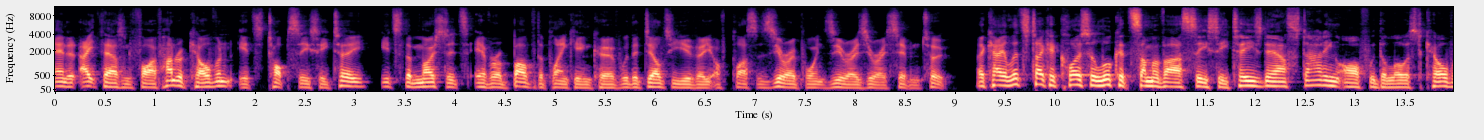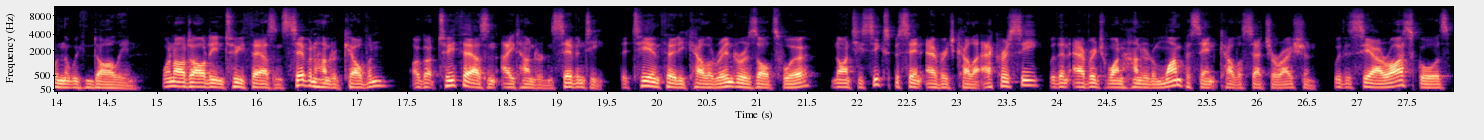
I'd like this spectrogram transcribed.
and at 8500 Kelvin, its top CCT, it's the most it's ever above the Planckian curve with a delta UV of plus 0.0072. Okay, let's take a closer look at some of our CCTs now, starting off with the lowest Kelvin that we can dial in. When I dialed in 2700 Kelvin, I got 2870. The TM30 color render results were 96% average color accuracy with an average 101% color saturation. With the CRI scores,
